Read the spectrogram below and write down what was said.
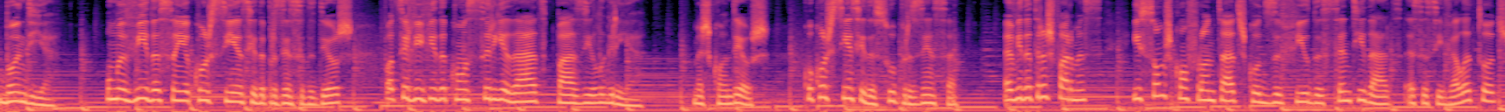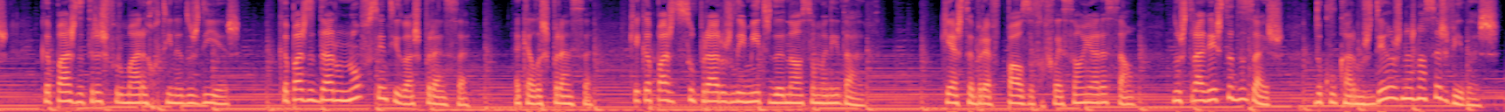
Bom dia. Uma vida sem a consciência da presença de Deus pode ser vivida com seriedade, paz e alegria. Mas com Deus, com a consciência da Sua presença, a vida transforma-se e somos confrontados com o desafio da santidade acessível a todos, capaz de transformar a rotina dos dias, capaz de dar um novo sentido à esperança, aquela esperança que é capaz de superar os limites da nossa humanidade. Que esta breve pausa de reflexão e oração nos traga este desejo de colocarmos Deus nas nossas vidas.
